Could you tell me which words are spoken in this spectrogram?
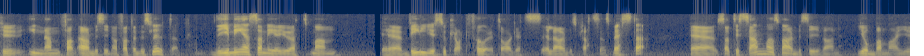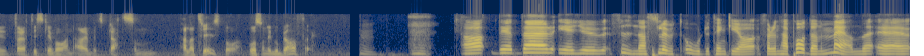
hur, innan arbetsgivaren fattar besluten. Det gemensamma är ju att man eh, vill ju såklart företagets eller arbetsplatsens bästa. Eh, så att tillsammans med arbetsgivaren jobbar man ju för att det ska vara en arbetsplats som alla trivs på och som det går bra för. Mm. Ja, det där är ju fina slutord tänker jag för den här podden. Men eh,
